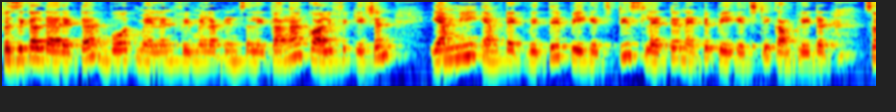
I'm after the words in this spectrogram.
Physical director both male and female அப்படின்னு சொல்லியிருக்காங்க. Qualification ME MTech with PhD SLET NET PhD completed so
